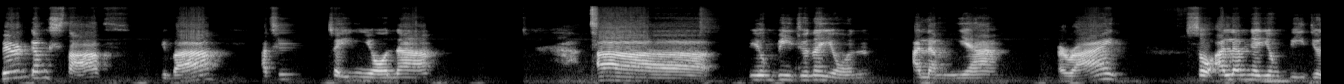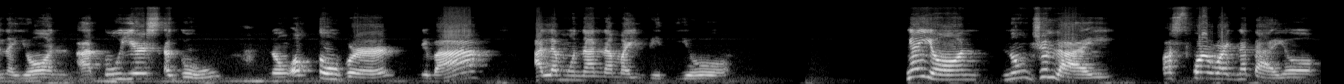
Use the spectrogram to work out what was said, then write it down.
Meron kang staff, di ba? At sa inyo na uh, yung video na yon alam niya. Alright? So, alam niya yung video na yon. Uh, two years ago, noong October, di ba? Alam mo na na may video. Ngayon, nung July, fast forward na tayo.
